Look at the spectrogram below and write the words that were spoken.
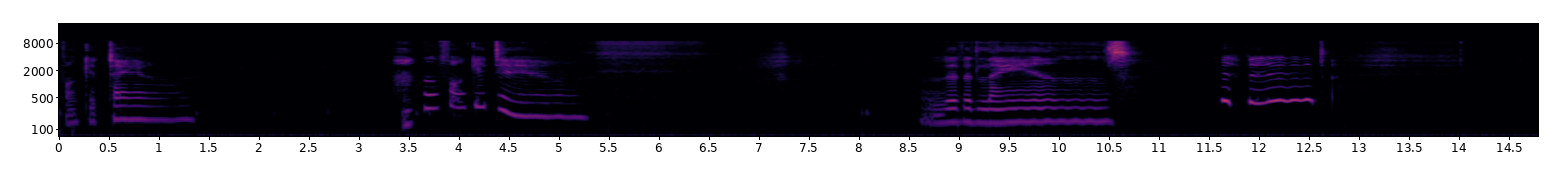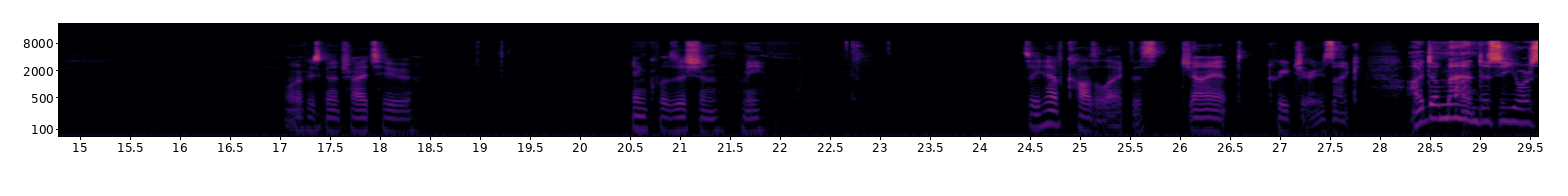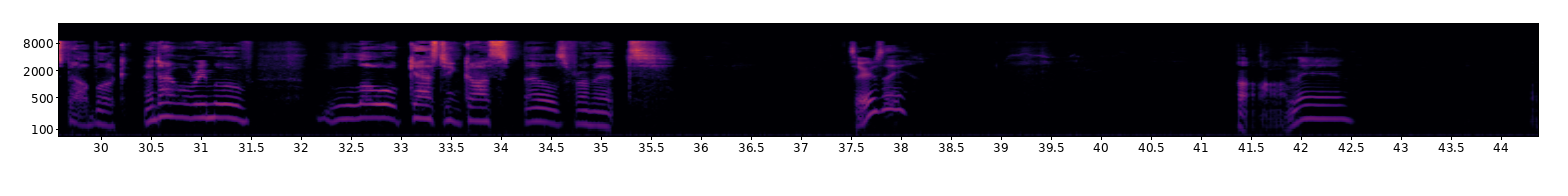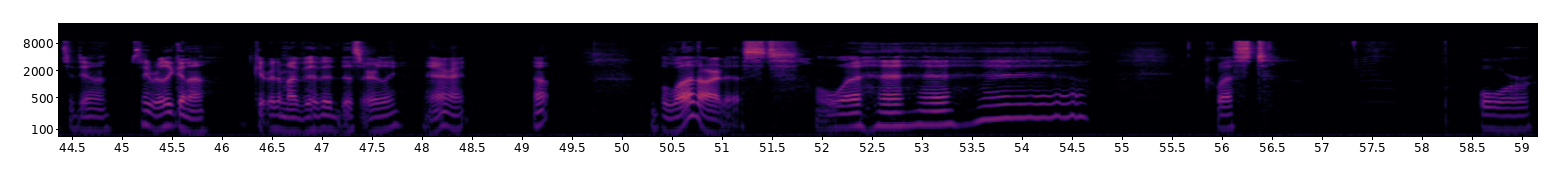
Funky Town. Oh, Funky Town. Vivid Lands. Vivid. Wonder if he's going to try to Inquisition me. So you have Kozilek, this giant creature. He's like, I demand to see your spell book, and I will remove low casting cost spells from it. Seriously? Oh man. What's he doing? Is he really gonna get rid of my vivid this early? Alright. Oh, Blood Artist. Well, quest or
